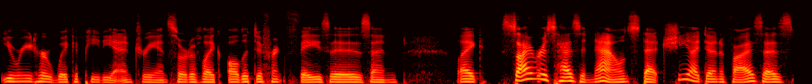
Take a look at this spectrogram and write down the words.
you read her Wikipedia entry and sort of like all the different phases and like Cyrus has announced that she identifies as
